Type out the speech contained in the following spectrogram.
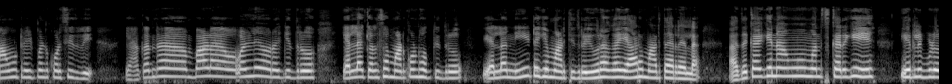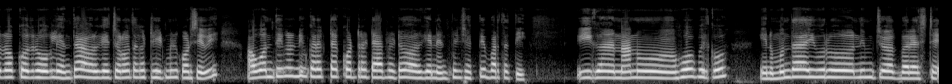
ನಾವು ಟ್ರೀಟ್ಮೆಂಟ್ ಕೊಡಿಸಿದ್ವಿ. ಯಾಕಂದ್ರೆ ಭಾಳ ಒಳ್ಳೆಯವರಾಗಿದ್ದರು ಎಲ್ಲ ಕೆಲಸ ಮಾಡ್ಕೊಂಡು ಹೋಗ್ತಿದ್ರು, ಎಲ್ಲ ನೀಟಾಗಿ ಮಾಡ್ತಿದ್ರು, ಇವ್ರಾಗ ಯಾರು ಮಾಡ್ತಾ ಇರಲಿಲ್ಲ. ಅದಕ್ಕಾಗಿ ನಾವು ಮನಸ್ಕರಿಗೆ ಇರ್ಲಿ ಬಿಡು ರೊಕ್ಕ ಹೋದ್ರೆ ಹೋಗ್ಲಿ ಅಂತ ಅವ್ರಿಗೆ ಚಲೋ ತಗ ಟ್ರೀಟ್ಮೆಂಟ್ ಕೊಡ್ಸೀವಿ. ಆ ಒಂದು ತಿಂಗಳು ನೀವು ಕರೆಕ್ಟಾಗಿ ಕೊಟ್ಟರೆ ಟ್ಯಾಬ್ಲೆಟು ಅವ್ರಿಗೆ ನೆನಪಿನ ಶಕ್ತಿ ಬರ್ತೈತಿ. ಈಗ ನಾನು ಹೋಗಬೇಕು. ಇನ್ನು ಮುಂದೆ ಇವರು ನಿಮ್ಮ ಜವಾಬ್ದಾರಿ ಅಷ್ಟೇ.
